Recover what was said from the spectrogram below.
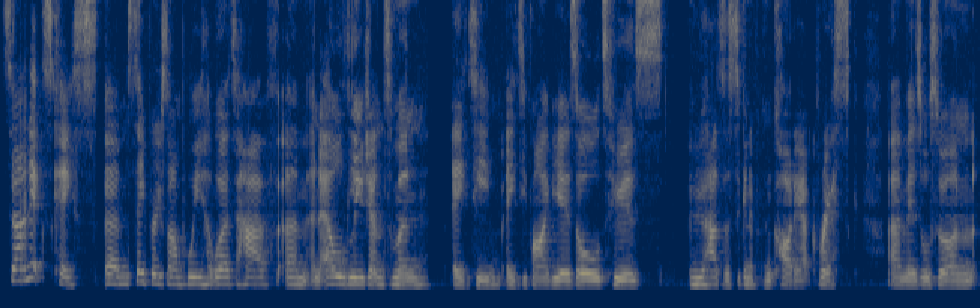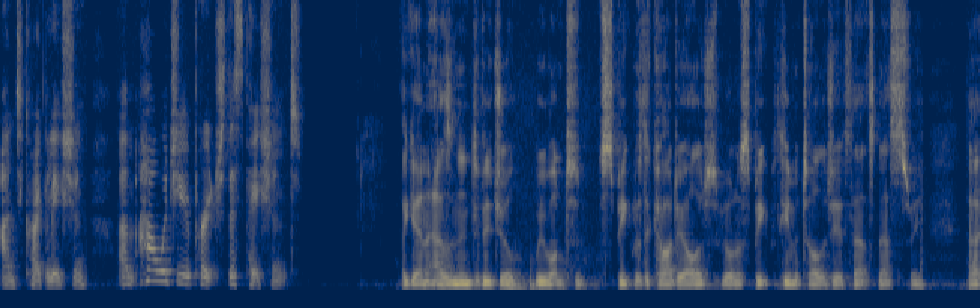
So our next case, um, say for example we were to have um, an elderly gentleman, 80, 85 years old, who is who has a significant cardiac risk, um, is also on anticoagulation. Um, how would you approach this patient? Again, as an individual, we want to speak with the cardiologist, we want to speak with hematology if that's necessary. Uh,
